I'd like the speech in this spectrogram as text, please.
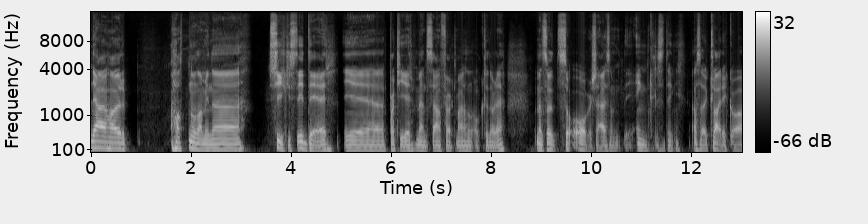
jeg har hatt noen av mine sykeste ideer i partier mens jeg har følt meg sånn ordentlig dårlig. Men så, så overser jeg liksom de enkleste ting. Altså, jeg klarer ikke å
